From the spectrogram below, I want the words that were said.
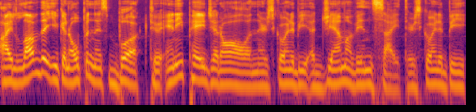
I love that you can open this book to any page at all, and there's going to be a gem of insight. There's going to be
